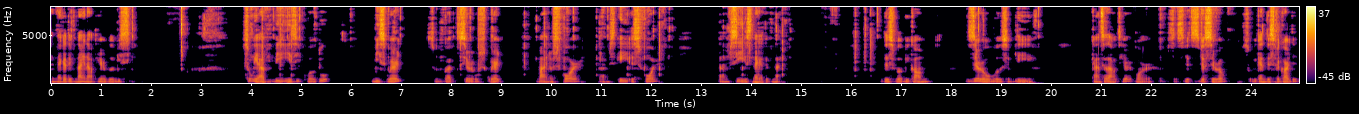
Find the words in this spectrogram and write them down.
and negative 9 out here will be c. So we have b is equal to b squared. So we've got 0 squared minus 4 times a is 4 times c is negative 9. This will become 0 will simply cancel out here or it's just 0 so we can disregard it.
